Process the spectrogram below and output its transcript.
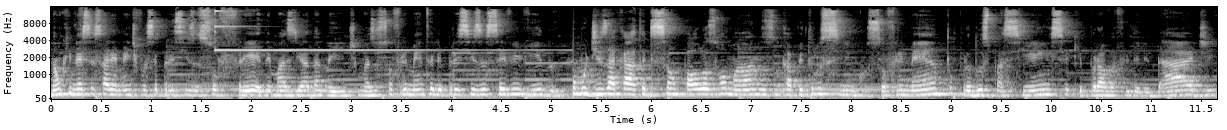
Não que necessariamente você precisa sofrer demasiadamente, mas o sofrimento ele precisa ser vivido. Como diz a carta de São Paulo aos Romanos, no capítulo 5, sofrimento produz paciência, que prova fidelidade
